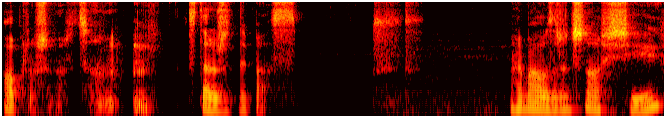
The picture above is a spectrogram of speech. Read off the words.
O, proszę bardzo. Starożytny pas. Trochę mało zręczności.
